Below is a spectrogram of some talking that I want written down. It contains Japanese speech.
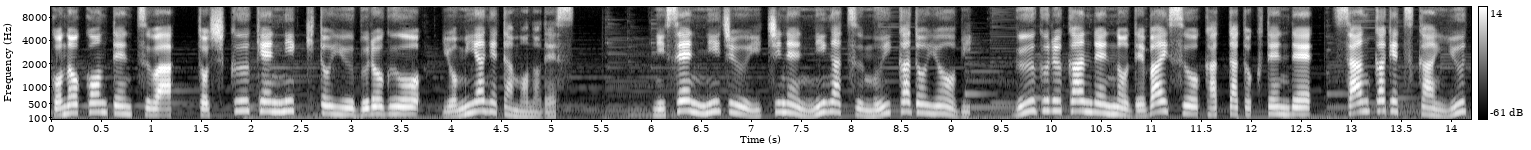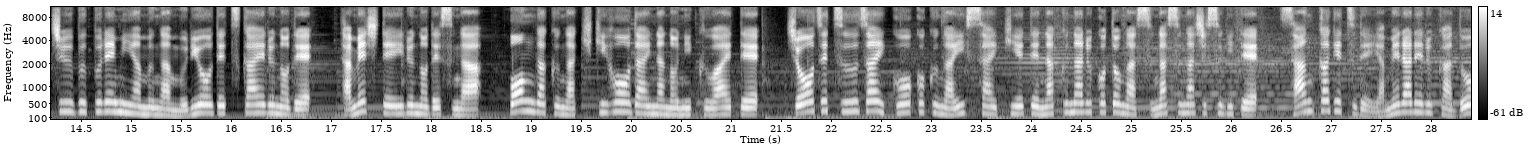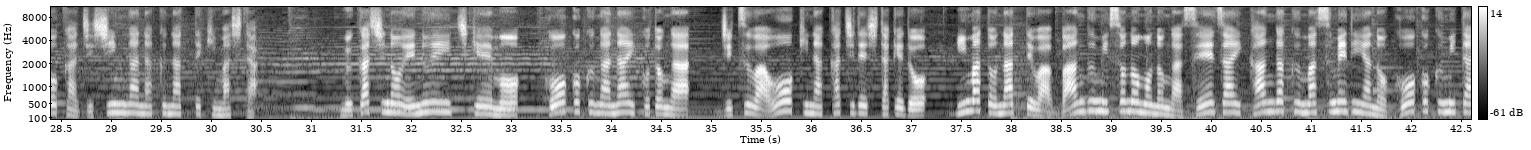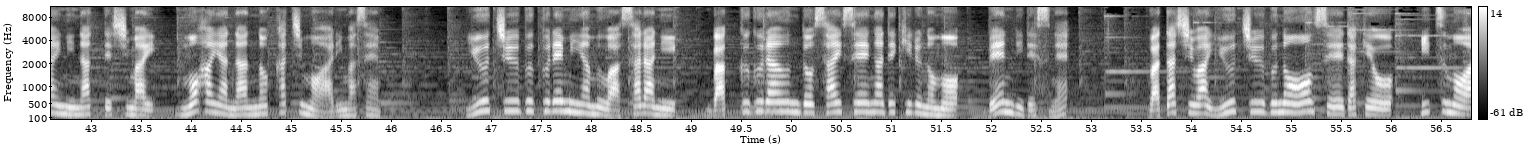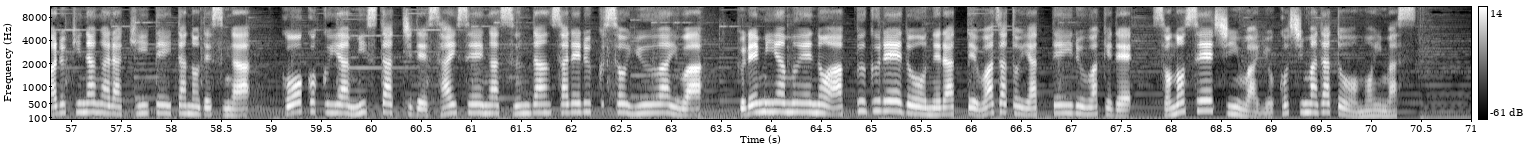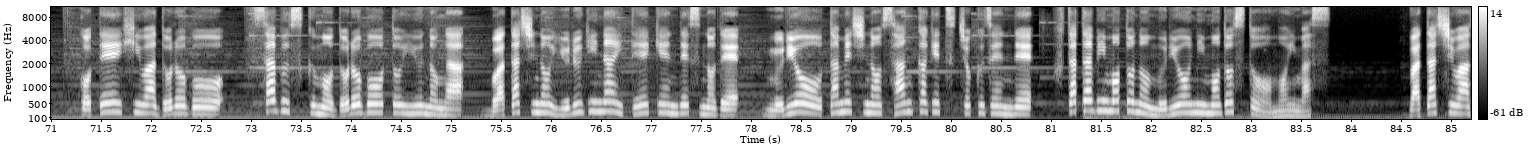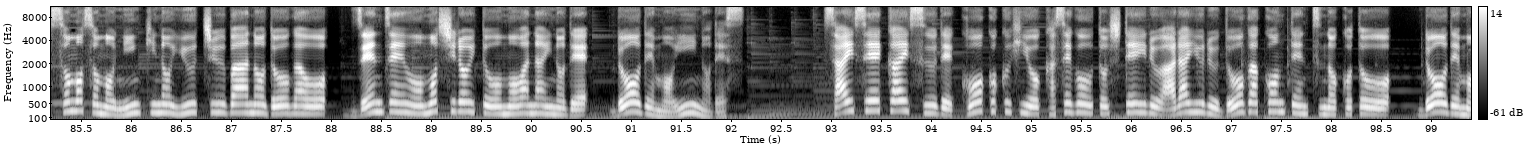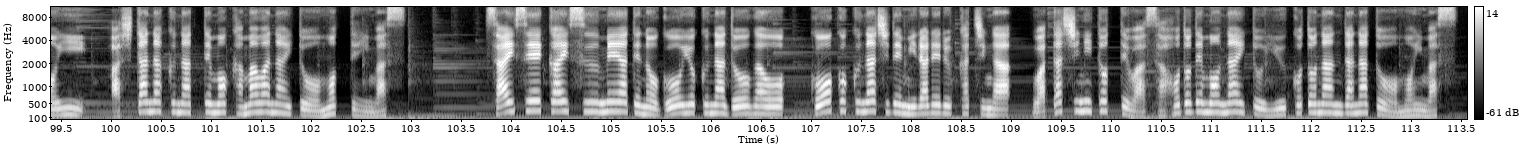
このコンテンツは、都市空間日記というブログを読み上げたものです。2021年2月6日土曜日、Google 関連のデバイスを買った特典で、3ヶ月間 YouTube プレミアムが無料で使えるので、試しているのですが、音楽が聴き放題なのに加えて、超絶うざい広告が一切消えてなくなることがすがすがしすぎて、3ヶ月でやめられるかどうか自信がなくなってきました。昔の NHK も広告がないことが実は大きな価値でしたけど、今となっては番組そのものが製材感覚マスメディアの広告みたいになってしまい、もはや何の価値もありません。YouTube プレミアムはさらにバックグラウンド再生ができるのも便利ですね。私は YouTube の音声だけをいつも歩きながら聞いていたのですが、広告やミスタッチで再生が寸断されるクソ UI は、プレミアムへのアップグレードを狙ってわざとやっているわけで、その精神は横島だと思います。固定費は泥棒、サブスクも泥棒というのが、私の揺るぎない定見ですので、無料お試しの3ヶ月直前で、再び元の無料に戻すと思います。私はそもそも人気の YouTuber の動画を全然面白いと思わないので、どうでもいいのです。再生回数で広告費を稼ごうとしているあらゆる動画コンテンツのことを、どうでもいい、明日なくなっても構わないと思っています。再生回数目当ての強欲な動画を広告なしで見られる価値が私にとってはさほどでもないということなんだなと思います。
